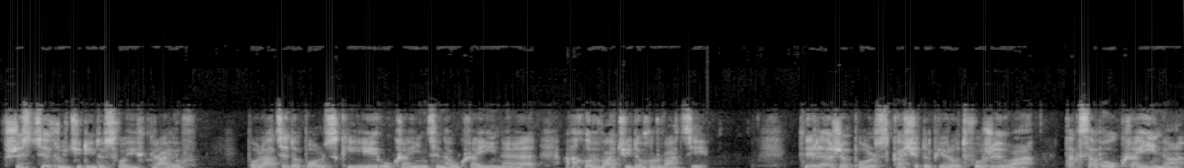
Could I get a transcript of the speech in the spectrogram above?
wszyscy wrócili do swoich krajów. Polacy do Polski, Ukraińcy na Ukrainę, a Chorwaci do Chorwacji. Tyle, że Polska się dopiero tworzyła, tak samo Ukraina.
